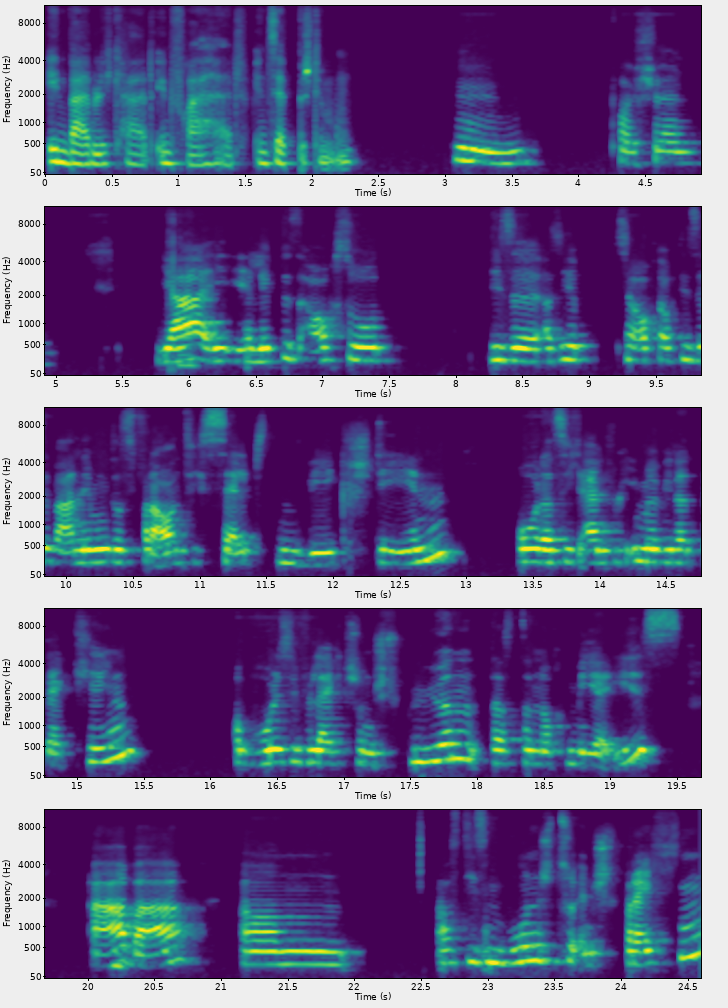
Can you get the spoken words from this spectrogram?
in Weiblichkeit, in Freiheit, in Selbstbestimmung. Hm, voll schön. Ja, ihr erlebt es auch so, diese, also ihr ja oft auch diese Wahrnehmung, dass Frauen sich selbst im Weg stehen oder sich einfach immer wieder deckeln, obwohl sie vielleicht schon spüren, dass da noch mehr ist. Aber ähm, aus diesem Wunsch zu entsprechen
